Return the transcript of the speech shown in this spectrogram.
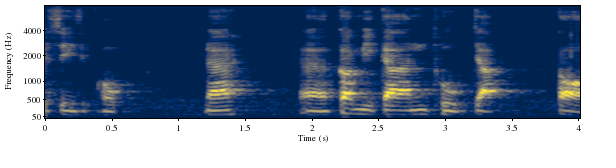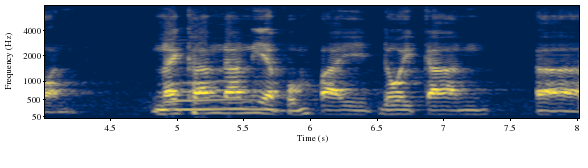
ต 46 นะเอ่อก็มีการถูกจับก่อน ในครั้งนั้นเนี่ยผมไปโดยการเอ่อ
